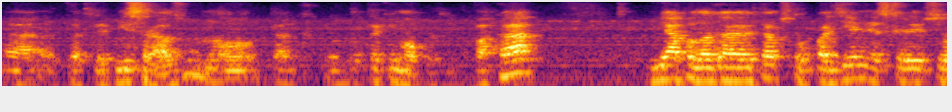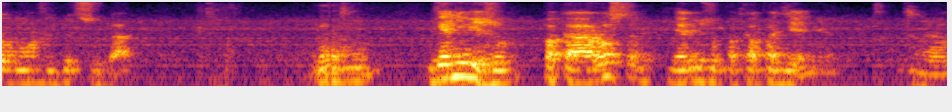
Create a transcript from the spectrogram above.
э, так сказать, не сразу, но так, вот таким образом. Пока я полагаю так, что падение, скорее всего, может быть сюда. Я не вижу пока роста, я вижу пока падение. Да?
